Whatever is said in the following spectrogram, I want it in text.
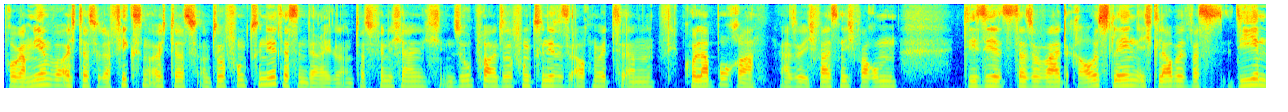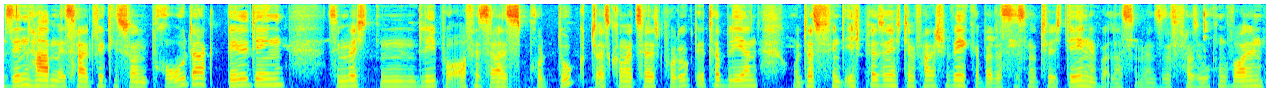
programmieren wir euch das oder fixen euch das und so funktioniert das in der Regel und das finde ich eigentlich super und so funktioniert es auch mit ähm, Collabora. Also ich weiß nicht, warum die sich jetzt da so weit rauslehnen. Ich glaube, was die im Sinn haben, ist halt wirklich so ein Product Building. Sie möchten LibreOffice als Produkt, als kommerzielles Produkt etablieren und das finde ich persönlich den falschen Weg, aber das ist natürlich denen überlassen, wenn sie das versuchen wollen.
